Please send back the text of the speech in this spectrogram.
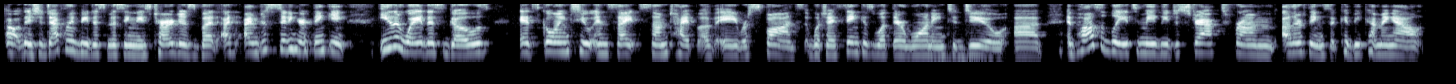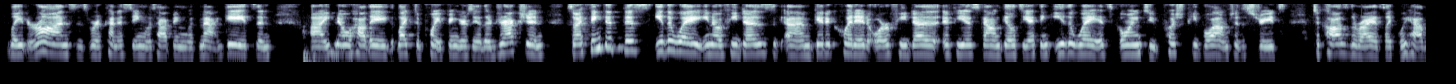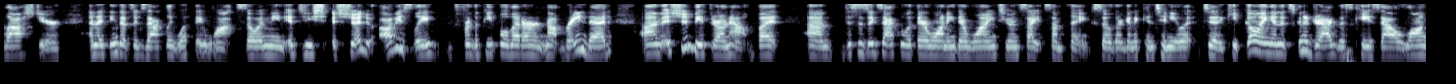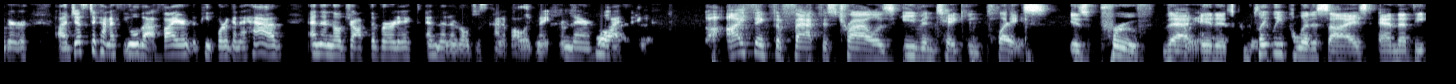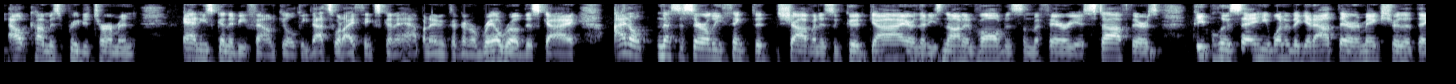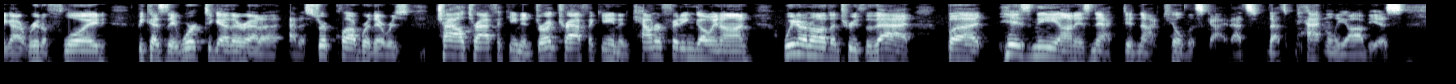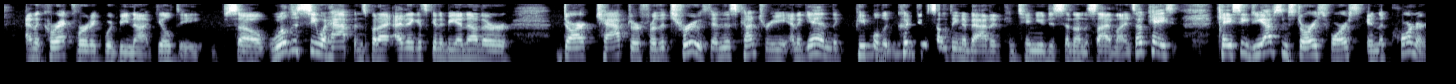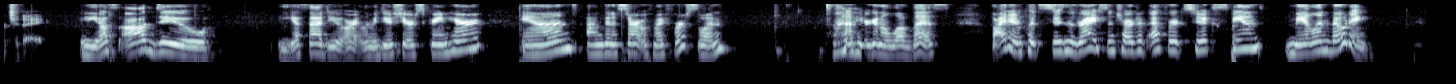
Oh, they should definitely be dismissing these charges. But I, I'm just sitting here thinking either way this goes, it's going to incite some type of a response, which I think is what they're wanting to do, uh, and possibly to maybe distract from other things that could be coming out later on, since we're kind of seeing what's happening with Matt Gaetz and uh, you know how they like to point fingers the other direction. So I think that this either way, you know, if he does um, get acquitted or if he does, if he is found guilty, I think either way it's going to push people out into the streets to cause the riots like we had last year, and I think that's exactly what they want. So I mean, it, it should obviously for the people that are not brain dead. Um, it should be thrown out. But um, this is exactly what they're wanting. They're wanting to incite something. So they're going to continue it to keep going. And it's going to drag this case out longer uh, just to kind of fuel that fire that people are going to have. And then they'll drop the verdict and then it'll just kind of all ignite from there. Well, I think. I think the fact this trial is even taking place is proof that Oh, yeah. it is completely politicized and that the outcome is predetermined and he's going to be found guilty. That's what I think is going to happen. I think they're going to railroad this guy. I don't necessarily think that Chauvin is a good guy or that he's not involved in some nefarious stuff. There's people who say he wanted to get out there and make sure that they got rid of Floyd because they worked together at a at a strip club where there was child trafficking and drug trafficking and counterfeiting going on. We don't know the truth of that, but his knee on his neck did not kill this guy. That's that's patently obvious. And the correct verdict would be not guilty. So we'll just see what happens. But I, I think it's going to be another dark chapter for the truth in this country. And again, the people that could do something about it continue to sit on the sidelines. Okay, Casey, do you have some stories for us in the corner today? Yes, I do. Yes, I do. All right, let me do a share screen here. And I'm going to start with my first one. You're going to love this. Biden puts Susan Rice in charge of efforts to expand mail in voting.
